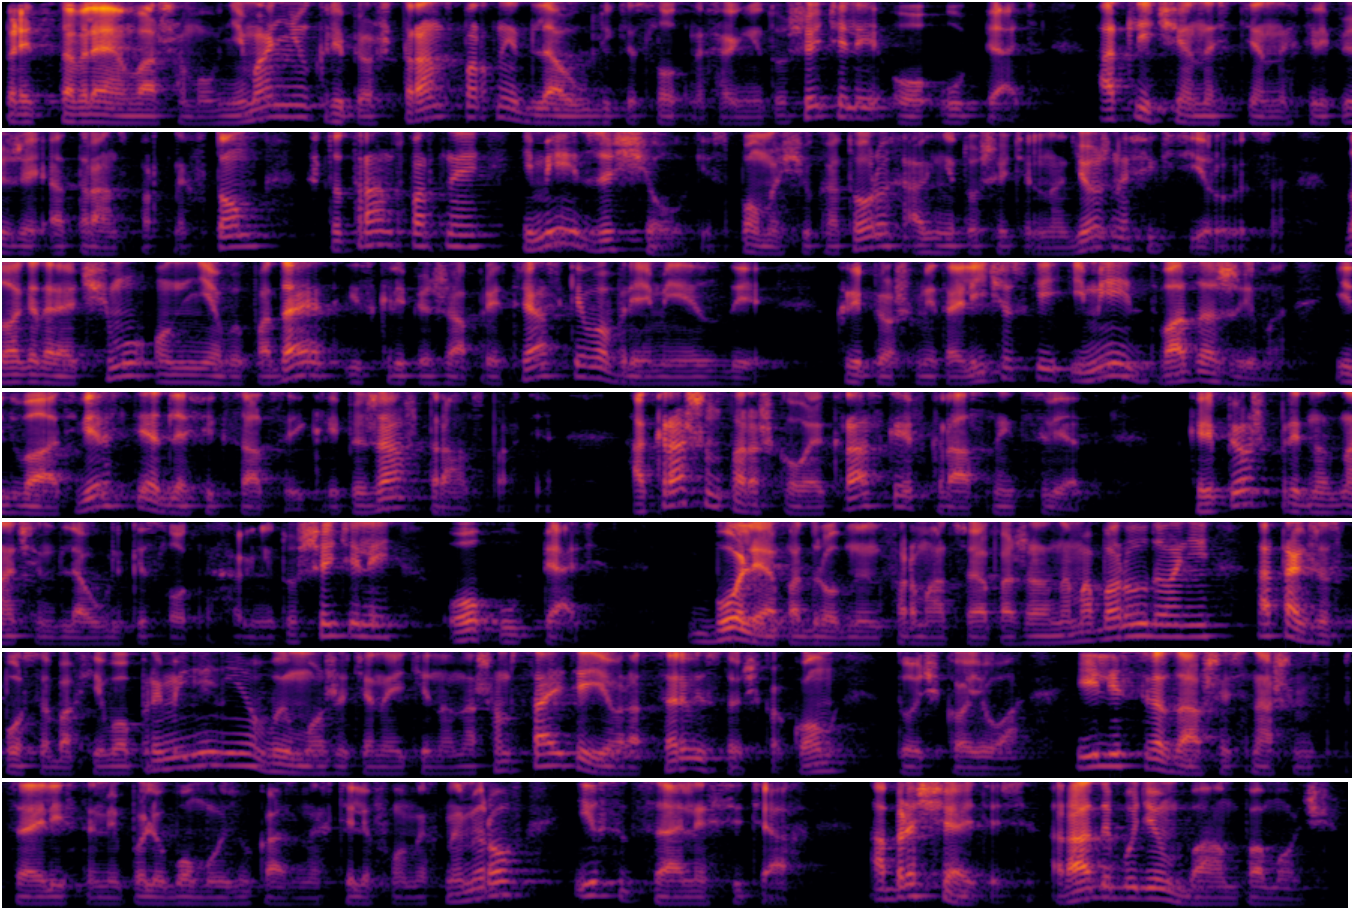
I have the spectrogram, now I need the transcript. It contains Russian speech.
Представляем вашему вниманию крепеж транспортный для углекислотных огнетушителей ОУ-5. Отличие настенных крепежей от транспортных в том, что транспортные имеют защелки, с помощью которых огнетушитель надежно фиксируется, благодаря чему он не выпадает из крепежа при тряске во время езды. Крепеж металлический имеет два зажима и два отверстия для фиксации крепежа в транспорте. Окрашен порошковой краской в красный цвет. Крепеж предназначен для углекислотных огнетушителей ОУ-5. Более подробную информацию о пожарном оборудовании, а также способах его применения вы можете найти на нашем сайте euroservice.com.ua или связавшись с нашими специалистами по любому из указанных телефонных номеров и в социальных сетях. Обращайтесь, рады будем вам помочь.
